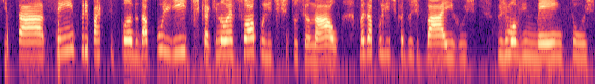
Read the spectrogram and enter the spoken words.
que está sempre participando da política, que não é só a política institucional, mas a política dos bairros, dos movimentos,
